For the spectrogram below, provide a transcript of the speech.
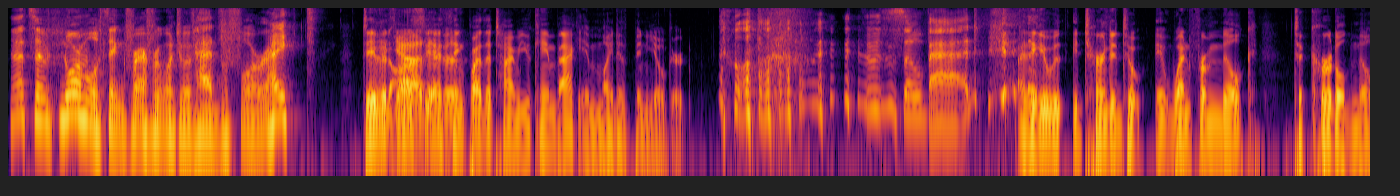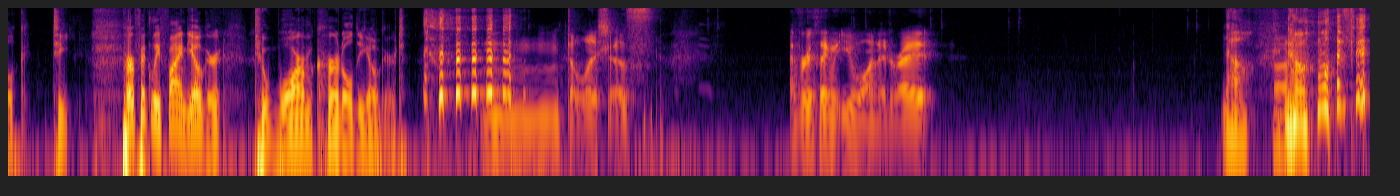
That's a normal thing for everyone to have had before, right? David, Yeah, honestly, I think by the time you came back, it might have been yogurt. it was so bad. I think it was. It turned into. It went from milk to curdled milk to perfectly fine yogurt to warm curdled yogurt. mm, delicious. Everything that you wanted, right? No, Huh. no, it wasn't.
